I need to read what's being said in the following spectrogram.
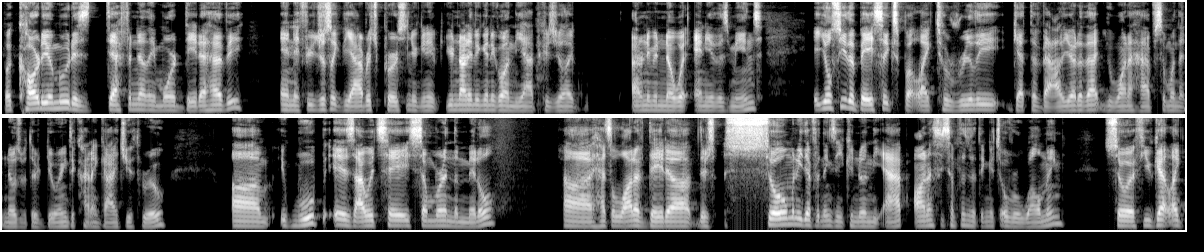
But Cardio Mood is definitely more data heavy. And if you're just like the average person, you're gonna you're not even gonna go on the app because you're like, I don't even know what any of this means. You'll see the basics, but like to really get the value out of that, you want to have someone that knows what they're doing to kind of guide you through. Um, Whoop is, I would say, somewhere in the middle. Uh, has a lot of data. There's so many different things that you can do in the app. Honestly, sometimes I think it's overwhelming. So if you get like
